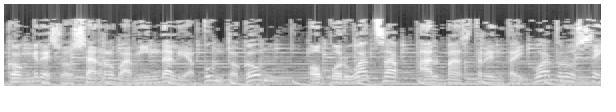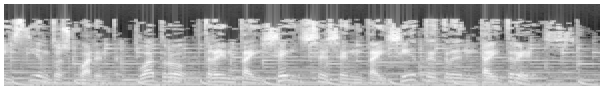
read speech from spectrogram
congresos.mindalia.com o por WhatsApp al más 34 644 36 67 33.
